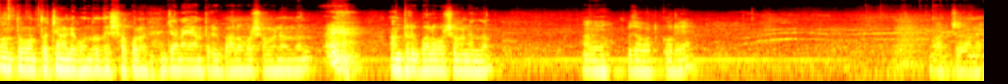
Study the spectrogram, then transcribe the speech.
তন্তমন্ত চ্যানেলে বন্ধুদের সকলের জানাই আন্তরিক ভালোবাসা, অভিনন্দন। আন্তরিক ভালোবাসা, অভিনন্দন। আমি পূজাপাঠ করে মার চরণে,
